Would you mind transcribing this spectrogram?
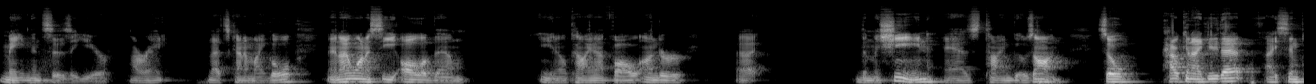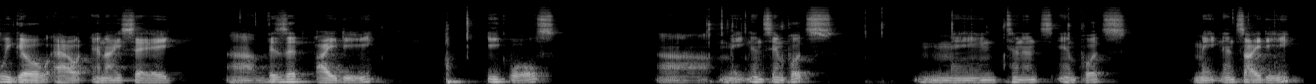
maintenances a year. All right, that's kind of my goal, and I want to see all of them, you know, kind of fall under uh, the machine as time goes on. So how can I do that? I simply go out and I say uh, visit ID equals uh, maintenance inputs, maintenance inputs, maintenance ID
